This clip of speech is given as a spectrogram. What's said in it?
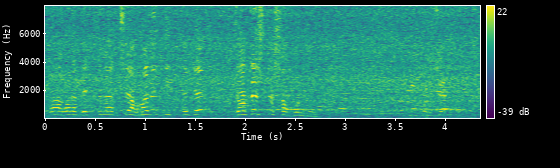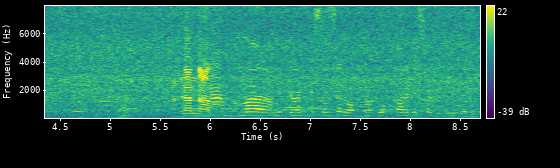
এবং আমরা দেখতে পাচ্ছি আমাদের দিক থেকে যথেষ্ট সফল হয়েছে। আপনার নাম? আমার আমি জার্জিস হোসেন অধ্যাপক তারকেশ্বর ডিগ্রি কলেজ।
